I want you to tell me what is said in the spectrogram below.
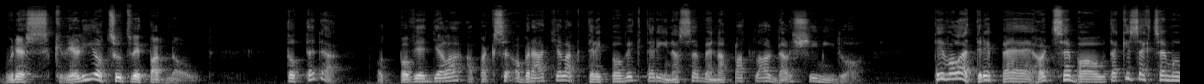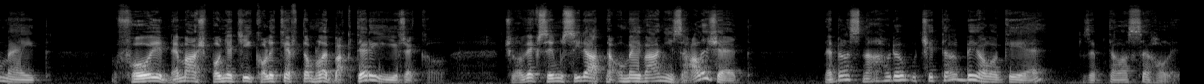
Bude skvělý odsud vypadnout. To teda, odpověděla a pak se obrátila k Tripovi, který na sebe napatlal další mídlo. Ty vole, Tripé, hoď sebou, taky se chcem umejt. Fuj, nemáš ponětí, kolik je v tomhle bakterií, řekl. Člověk si musí dát na umývání záležet. Nebyl s náhodou učitel biologie? Zeptala se Holly.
